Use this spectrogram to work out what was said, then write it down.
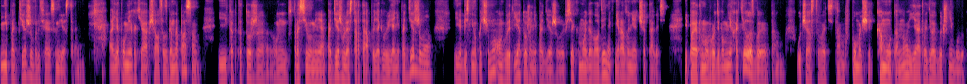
не поддерживали связь с инвесторами. А я помню, как я общался с Гандапасом, и как-то тоже он спросил меня, поддерживали я стартапы. Я говорю, я не поддерживаю, и объяснил, почему. Он говорит, я тоже не поддерживаю. Все, кому я давал денег, ни разу не отчитались. И поэтому вроде бы мне хотелось бы там участвовать там в помощи кому-то, но я этого делать больше не буду.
